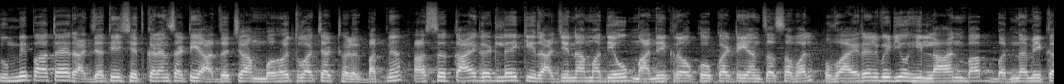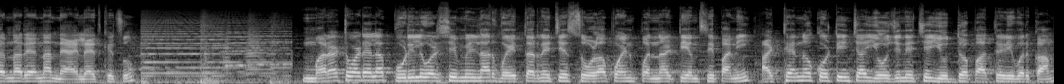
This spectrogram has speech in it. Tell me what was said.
तुम्ही पाहताय राज्यातील शेतकऱ्यांसाठी आजच्या महत्त्वाच्या ठळक बातम्या. असं काय घडलंय की राजीनामा देऊ माणिकराव कोकाटे यांचा सवाल? व्हायरल व्हिडिओ ही लहान बाब बदनामी करणाऱ्यांना न्यायालयात खेचू. मराठवाड्याला पुढील वर्षी मिळणार वैतरणेचे सोळा पॉईंट पन्नास टी एम सी पाणी अठ्ठ्याण्णव कोटींच्या योजनेचे युद्ध पातळीवर काम.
